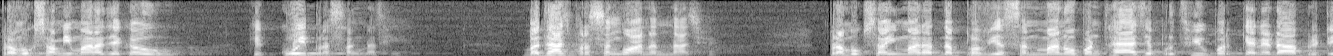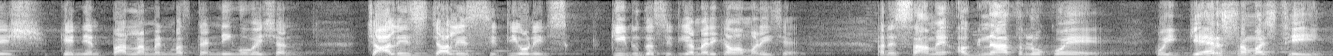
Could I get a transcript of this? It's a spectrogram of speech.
પ્રમુખ સ્વામી મહારાજે કહ્યું કે કોઈ પ્રસંગ નથી. બધા જ પ્રસંગો આનંદના છે. પ્રમુખ સ્વામી મહારાજના ભવ્ય સન્માનો પણ થયા છે. પૃથ્વી ઉપર કેનેડા, બ્રિટિશ, કેનિયન પાર્લામેન્ટમાં સ્ટેન્ડિંગ ઓવેશન ચાલીસ ચાલીસ સિટીઓની કી ટુ ધ સિટી અમેરિકામાં મળી છે. અને સામે અજ્ઞાત લોકોએ કોઈ ગેરસમજથી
